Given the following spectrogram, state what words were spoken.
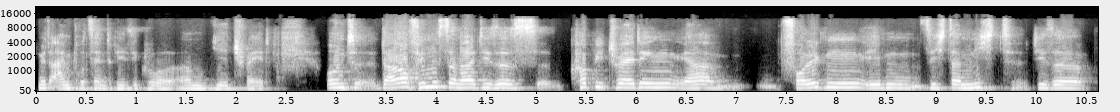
mit einem Prozent Risiko ähm, je Trade. Und daraufhin ist dann halt dieses Copy Trading, ja, Folgen eben sich dann nicht diese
